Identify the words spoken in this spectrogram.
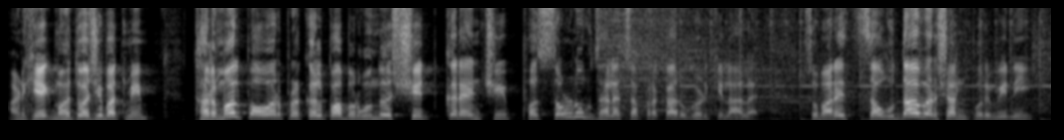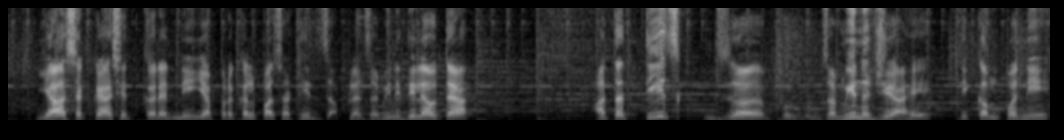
आणखी एक महत्त्वाची बातमी थर्मल पॉवर प्रकल्पावरून शेतकऱ्यांची फसवणूक झाल्याचा प्रकार उघडकीला आहे सुमारे चौदा वर्षांपूर्वीनी या सगळ्या शेतकऱ्यांनी या प्रकल्पासाठी आपल्या जमिनी दिल्या होत्या. आता तीच ज- जमीन जी आहे ती कंपनी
